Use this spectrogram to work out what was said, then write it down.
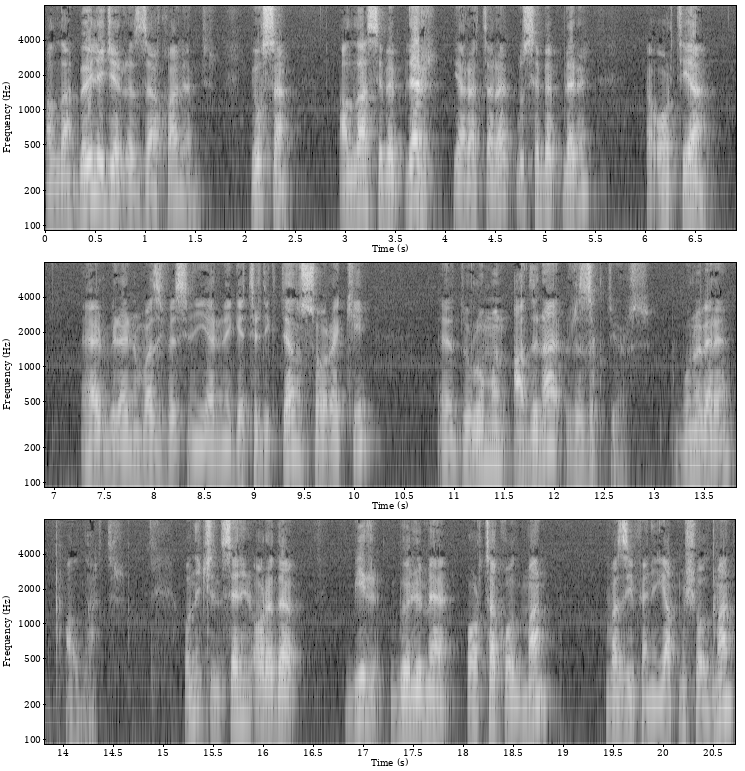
Allah böylece Rezzak alemdir. Yoksa Allah sebepler yaratarak bu sebeplerin ortaya her birinin vazifesini yerine getirdikten sonraki e, durumun adına rızık diyoruz. Bunu veren Allah'tır. Onun için senin orada bir bölüme ortak olman, vazifeni yapmış olman,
